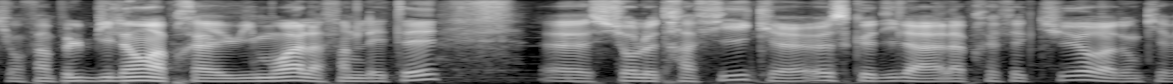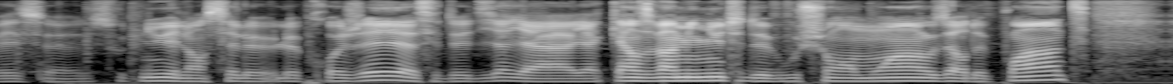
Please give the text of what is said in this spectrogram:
qui ont fait un peu le bilan après huit mois à la fin de l'été. sur le trafic, eux, ce que dit la, préfecture, donc qui avait soutenu et lancé le, projet, c'est de dire il y a, a 15-20 minutes de bouchons en moins aux heures de pointe, euh,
